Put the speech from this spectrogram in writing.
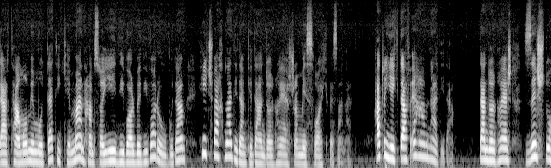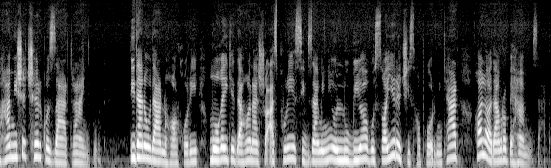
در تمام مدتی که من همسایه دیوار به دیوار او بودم هیچ وقت ندیدم که دندانهایش را مسواک بزند. حتی یک دفعه هم ندیدم. دندانهایش زشت و همیشه چرک و زرد رنگ بود. دیدن او در نهارخوری موقعی که دهانش را از پوره سیب زمینی و لوبیا و سایر چیزها پر می کرد حال آدم را به هم می زد.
